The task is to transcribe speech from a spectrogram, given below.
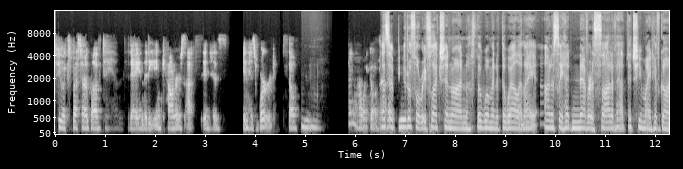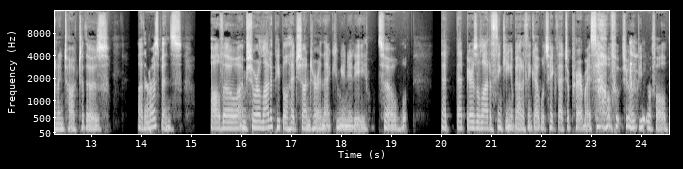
to express our love to him today and that he encounters us in his in his word. So mm-hmm how I go That's it. a beautiful reflection on the woman at the well. And I honestly had never thought of that, that she might have gone and talked to those other husbands. Although I'm sure a lot of people had shunned her in that community. So that that bears a lot of thinking about. I think I will take that to prayer myself. it's really beautiful.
